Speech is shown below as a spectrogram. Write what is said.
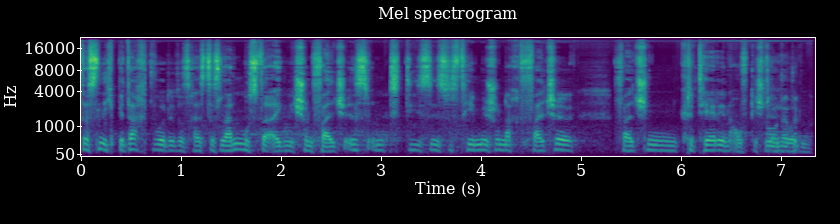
das nicht bedacht wurde. Das heißt, das Lernmuster eigentlich schon falsch ist und diese Systeme schon nach falsche, falschen Kriterien aufgestellt so, wurden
